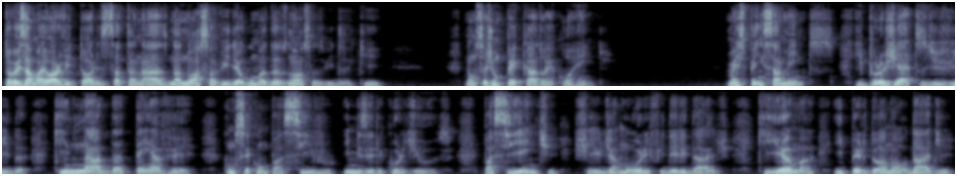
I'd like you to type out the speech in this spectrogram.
Talvez a maior vitória de Satanás na nossa vida, e alguma das nossas vidas aqui, não seja um pecado recorrente, mas pensamentos e projetos de vida que nada têm a ver com ser compassivo e misericordioso, paciente, cheio de amor e fidelidade, que ama e perdoa a maldade,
